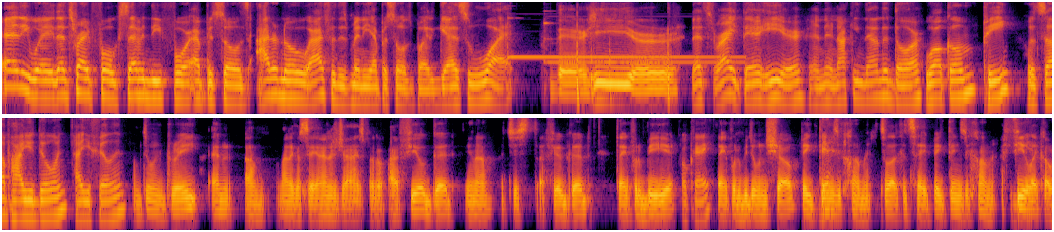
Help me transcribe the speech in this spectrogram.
anyway, that's right, folks. 74 episodes. I don't know who asked for this many episodes, but guess what? They're here. That's right. They're here and they're knocking down the door. Welcome, P. What's up? How you doing? How you feeling? I'm doing great. And um, I'm not to say energized, but I feel good. You know, I just, I feel good. Thankful to be here. Okay. Thankful to be doing the show. Big things Yeah. are coming. That's all I could say. Big things are coming. I feel like a,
